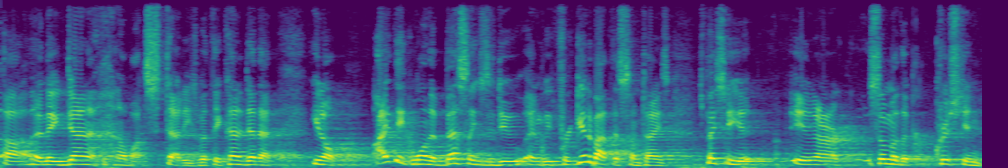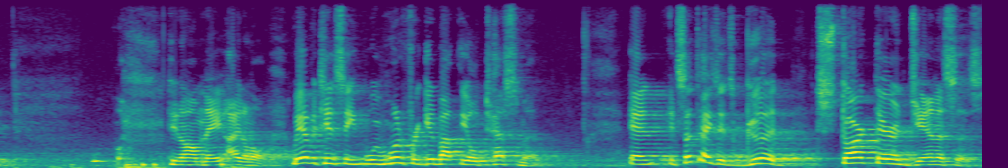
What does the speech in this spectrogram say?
uh, and they've done, I don't know about studies, but they kind of did that. You know, I think one of the best things to do, and we forget about this sometimes, especially in our some of the Christian denominate, I don't know. We have a tendency, we want to forget about the Old Testament. And, and sometimes it's good, start there in Genesis.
